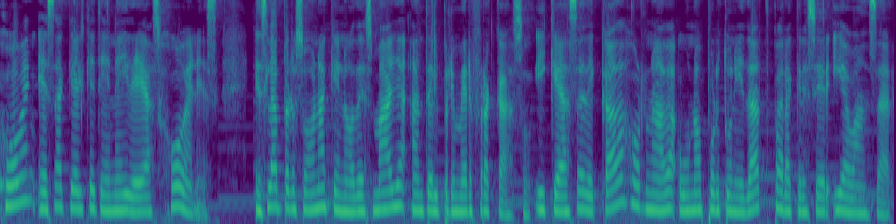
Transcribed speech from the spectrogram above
Joven es aquel que tiene ideas jóvenes, es la persona que no desmaya ante el primer fracaso y que hace de cada jornada una oportunidad para crecer y avanzar.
